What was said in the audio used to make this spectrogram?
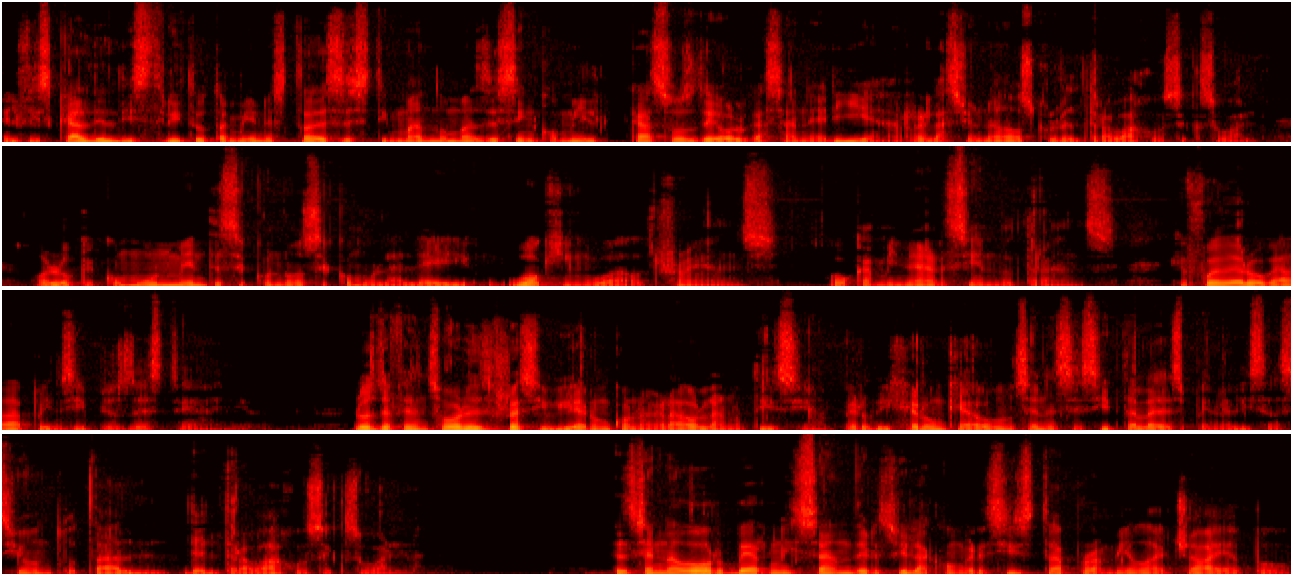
El fiscal del distrito también está desestimando más de 5.000 casos de holgazanería relacionados con el trabajo sexual, o lo que comúnmente se conoce como la ley Walking While Trans, o caminar siendo trans, que fue derogada a principios de este año. Los defensores recibieron con agrado la noticia, pero dijeron que aún se necesita la despenalización total del trabajo sexual. El senador Bernie Sanders y la congresista Pramila Jayapal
